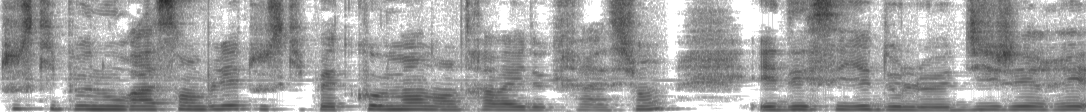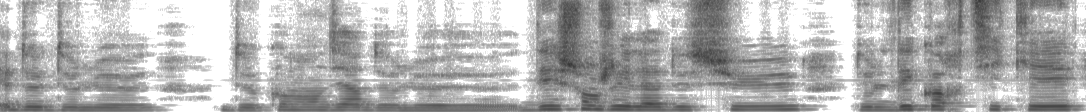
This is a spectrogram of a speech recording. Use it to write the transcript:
tout ce qui peut nous rassembler, tout ce qui peut être commun dans le travail de création, et d'essayer de le digérer, de, de le, de comment dire, de le d'échanger là-dessus, de le décortiquer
